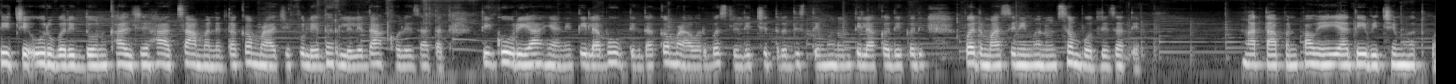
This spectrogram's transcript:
तिचे उर्वरित दोन खालचे हात सामान्यतः कमळाची फुले धरलेले दाखवले जातात. ती गोरी आहे आणि तिला बहुतेकदा कमळावर बसलेले चित्र दिसते म्हणून तिला कधी कधी पद्मासिनी म्हणून संबोधले जाते. आता आपण पाहूया या देवीचे महत्त्व.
